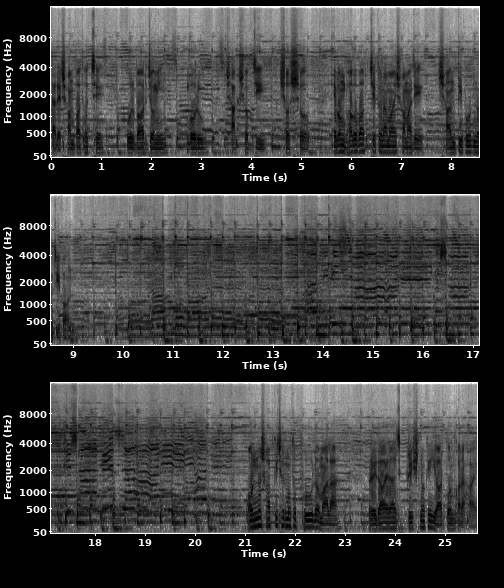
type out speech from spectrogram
তাদের সম্পদ হচ্ছে উর্বর জমি, গরু, শাকসবজি, শস্য এবং ভগবত চেতনাময় সমাজে শান্তিপূর্ণ জীবন। অন্য সব কিছুর মতো ফুল ও মালা হৃদয়রাজ কৃষ্ণকেই অর্পণ করা হয়.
